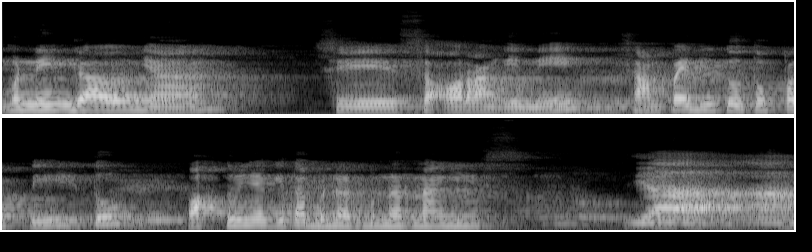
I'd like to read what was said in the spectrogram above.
meninggalnya si seorang ini sampai ditutup peti itu waktunya kita benar-benar nangis. Ya, ah,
